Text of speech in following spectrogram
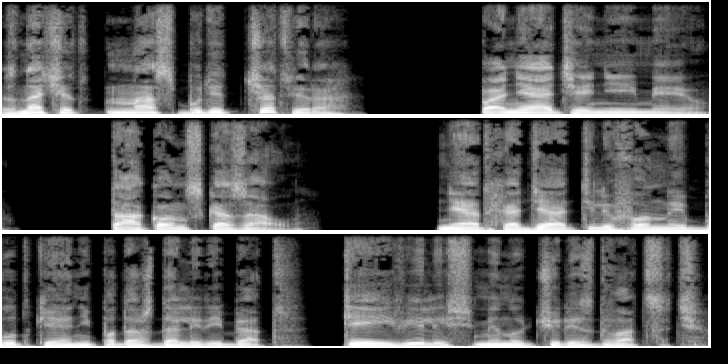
Значит, нас будет четверо? Понятия не имею. Так он сказал. Не отходя от телефонной будки, они подождали ребят. Те явились минут через двадцать.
